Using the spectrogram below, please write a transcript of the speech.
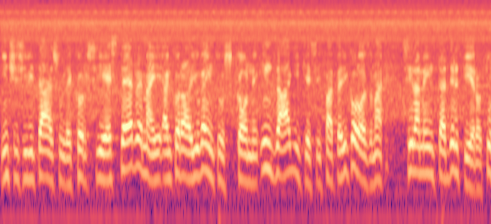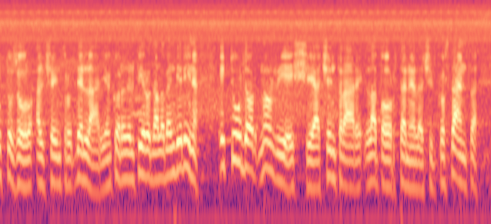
incisività sulle corsie esterne, ma è ancora la Juventus con Inzaghi che si fa pericoloso, ma si lamenta Del Piero tutto solo al centro dell'aria. Ancora Del Piero dalla bandierina e Tudor non riesce a centrare la porta nella circostanza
